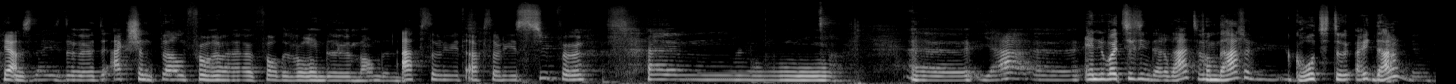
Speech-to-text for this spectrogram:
Ja. Dus dat is de, de actionplan voor, eh, voor de volgende maanden. absoluut, absoluut. Super. Ehm, eh, ja, eh, en wat is inderdaad vandaag uw, grootste uitdagingen?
